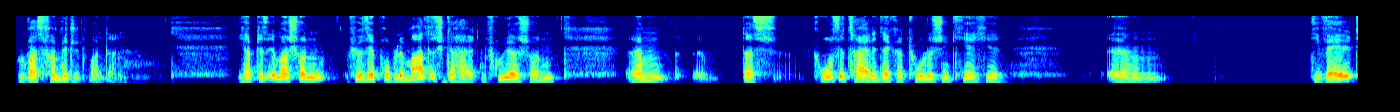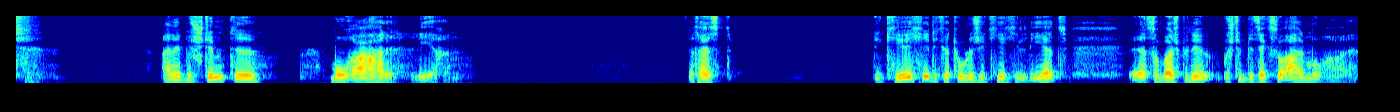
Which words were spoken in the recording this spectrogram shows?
Und was vermittelt man dann? Ich habe das immer schon für sehr problematisch gehalten, früher schon, ähm, dass große Teile der katholischen Kirche ähm, die Welt eine bestimmte Moral lehren. Das heißt, die Kirche, die katholische Kirche lehrt äh, zum Beispiel eine bestimmte Sexualmoral.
